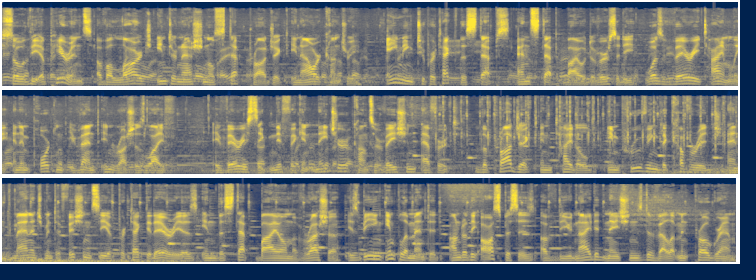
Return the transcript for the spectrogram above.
So the appearance of a large international steppe project in our country, aiming to protect the steppes and steppe biodiversity, was very timely and important event in Russia's life a very significant nature conservation effort. The project entitled Improving the Coverage and Management Efficiency of Protected Areas in the Steppe Biome of Russia is being implemented under the auspices of the United Nations Development Programme,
